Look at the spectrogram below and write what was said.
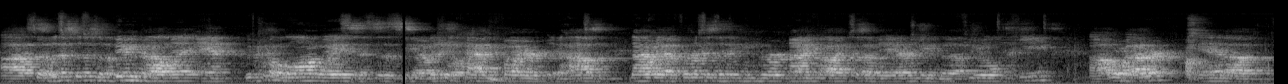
Uh, so this, this was a big development, and we've come a long way since this you know, initial having fire in the house. Now we have furnaces that can convert 95% of the energy in the fuel to heat uh, or better, and uh,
